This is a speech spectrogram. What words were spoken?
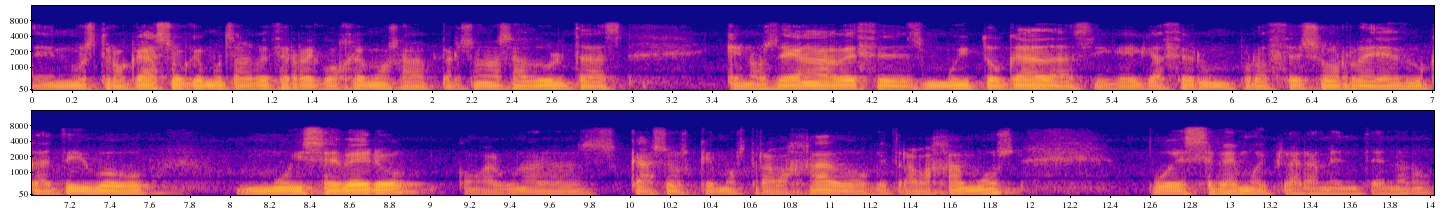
en nuestro caso, que muchas veces recogemos a personas adultas que nos llegan a veces muy tocadas y que hay que hacer un proceso reeducativo muy severo, con algunos casos que hemos trabajado o que trabajamos, pues se ve muy claramente, ¿no?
